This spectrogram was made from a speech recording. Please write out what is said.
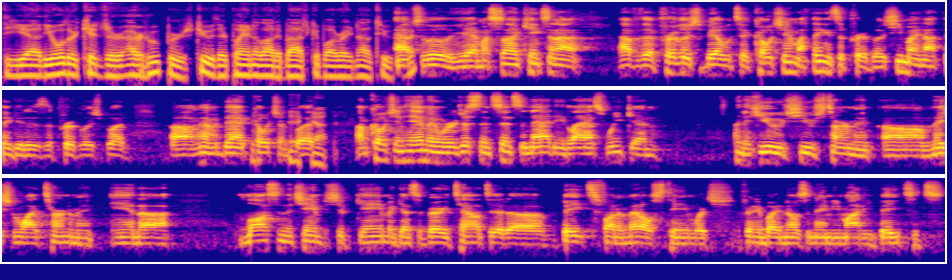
the uh, the older kids are, are hoopers too. They're playing a lot of basketball right now too. Correct? Absolutely, yeah. My son Kingston, I, I have the privilege to be able to coach him. I think it's a privilege. He might not think it is a privilege, but um, having dad coach him. But yeah. I'm coaching him, and we are just in Cincinnati last weekend in a huge, huge tournament, um, nationwide tournament, and uh, lost in the championship game against a very talented uh, Bates fundamentals team. Which, if anybody knows the name Imani Bates, it's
